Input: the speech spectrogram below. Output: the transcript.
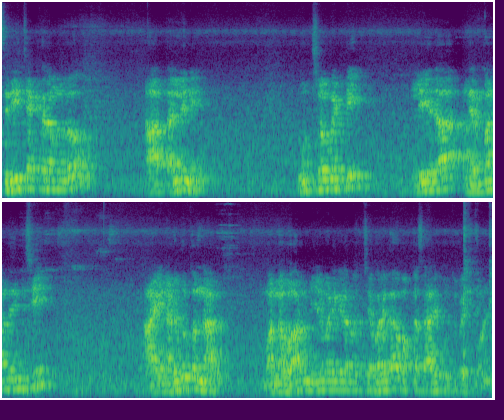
శ్రీచక్రంలో ఆ తల్లిని కూర్చోబెట్టి లేదా నిర్బంధించి ఆయన అడుగుతున్నారు మొన్న వారం ఏమడిగారో చివరిగా ఒక్కసారి గుర్తుపెట్టుకోండి.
